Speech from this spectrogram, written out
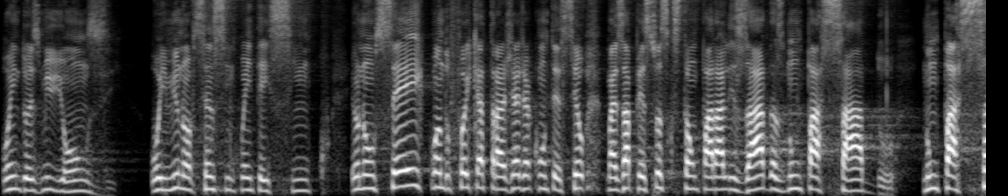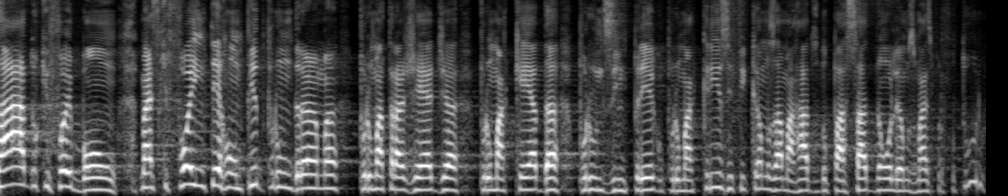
ou em 2011, ou em 1955. Eu não sei quando foi que a tragédia aconteceu, mas há pessoas que estão paralisadas num passado, num passado que foi bom, mas que foi interrompido por um drama, por uma tragédia, por uma queda, por um desemprego, por uma crise, e ficamos amarrados no passado e não olhamos mais para o futuro.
